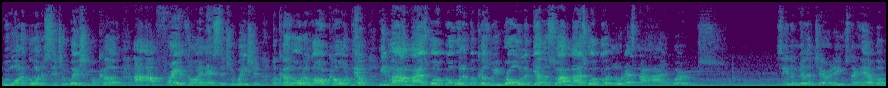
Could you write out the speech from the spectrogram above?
We want to go in a situation because our, our, friends are in that situation. Because, oh, the law called him. He might, I might as well go with him because we roll together, so I might as well go. No, that's not how it works. See, in the military, they used to have a,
